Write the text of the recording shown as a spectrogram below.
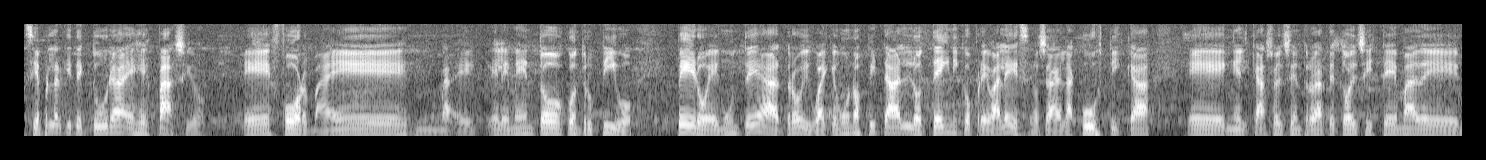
siempre la arquitectura es espacio, es forma, es mm, eh, elemento constructivo, pero en un teatro, igual que en un hospital, lo técnico prevalece, o sea, la acústica, eh, en el caso del centro de arte, todo el sistema de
